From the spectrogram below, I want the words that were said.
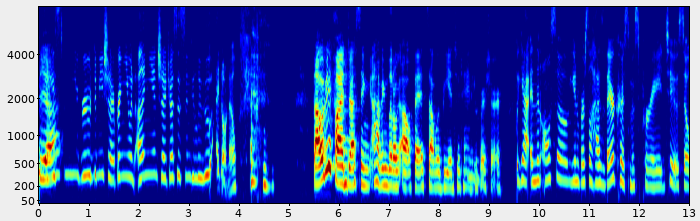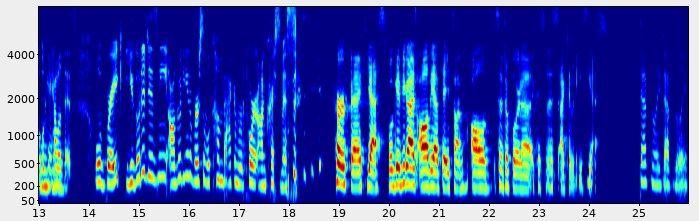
yeah. nice to me, rude to me? Should I bring you an onion? Should I dress as Cindy Lou Who? I don't know. that would be fun dressing, having little outfits. That would be entertaining for sure. But yeah, and then also Universal has their Christmas parade too. So okay, mm-hmm. how about mm-hmm. this? We'll break. You go to Disney. I'll go to Universal. We'll come back and report on Christmas. Perfect. Yes. We'll give you guys all the updates on all of Central Florida Christmas activities. Yes. Definitely, definitely.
